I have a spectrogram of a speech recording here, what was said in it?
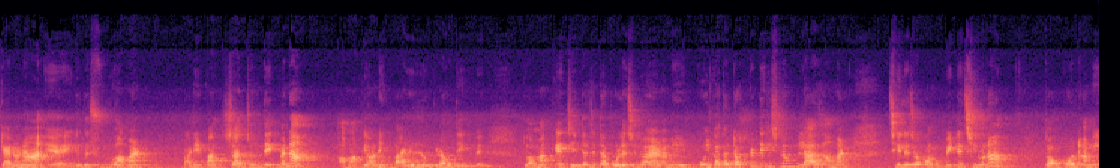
কেননা, এ- এটাতে শুধু আমার বাড়ির পাঁচ চারজন দেখবে না, আমাকে অনেক বাইরের লোকেরাও দেখবে। তো আমাকে যেটা যেটা বলেছিল, আর আমি কলকাতার ডক্টর দেখেছিলাম প্লাস আমার ছেলে যখন পেটে ছিল না, তখন আমি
